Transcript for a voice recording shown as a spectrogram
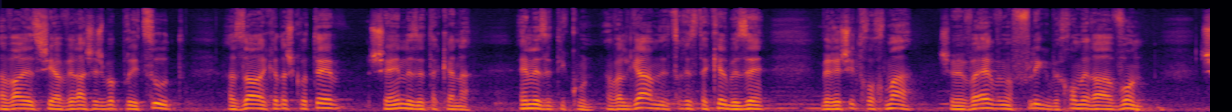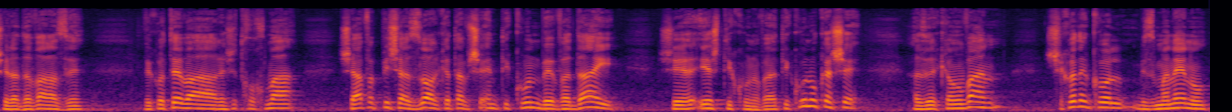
עבר איזושהי עבירה שיש בה פריצות, הזוהר הקדוש כותב שאין לזה תקנה, אין לזה תיקון. אבל גם צריך להסתכל בזה בראשית חוכמה, שמבאר ומפליג בחומר העוון של הדבר הזה, וכותב הראשית חוכמה שאף על פי שהזוהר כתב שאין תיקון, בוודאי שיש תיקון, אבל התיקון הוא קשה. אז כמובן שקודם כל בזמננו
